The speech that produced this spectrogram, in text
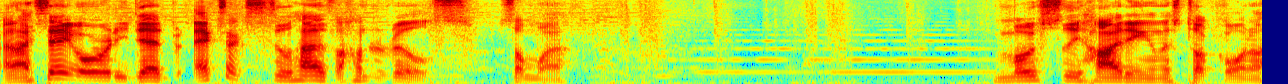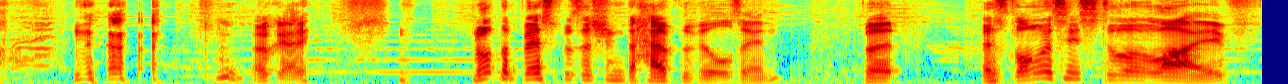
And I say already dead, but XX still has 100 vills somewhere. Mostly hiding in this top corner. okay. Not the best position to have the vills in, but as long as he's still alive,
